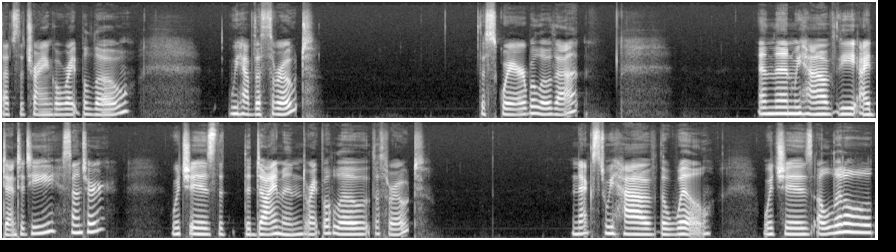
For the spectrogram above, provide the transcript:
That's the triangle right below. We have the throat, the square below that. And then we have the identity center, which is the, the diamond right below the throat. Next, we have the will, which is a little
